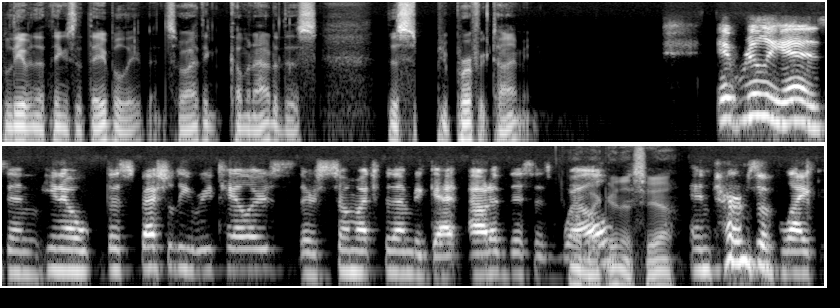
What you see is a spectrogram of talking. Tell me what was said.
believe in the things that they believe in. So I think coming out of this, this be perfect timing. It really is. And, you know, the specialty retailers, there's so much for them to get out of this as well. Oh, my goodness. Yeah. In terms of like,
